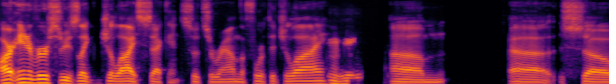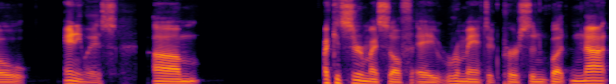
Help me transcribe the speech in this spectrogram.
our anniversary is like July second, so it's around the Fourth of July. Mhm. Um, uh, so anyways, um, I consider myself a romantic person, but not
